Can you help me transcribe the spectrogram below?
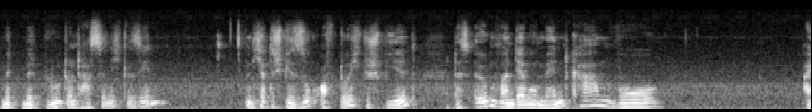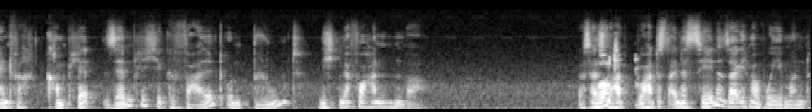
mit, mit Blut und hast du nicht gesehen. Und ich habe das Spiel so oft durchgespielt, dass irgendwann der Moment kam, wo einfach komplett sämtliche Gewalt und Blut nicht mehr vorhanden war. Das heißt, du, hat, du, hattest eine Szene, sage ich mal, wo jemand,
